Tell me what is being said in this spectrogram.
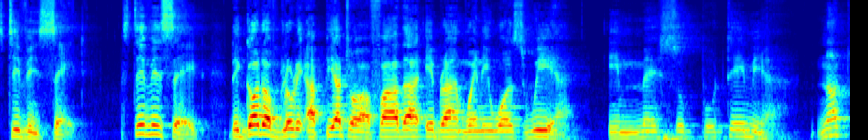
Stephen said. Stephen said, The God of glory appeared to our father Abraham when he was where? In Mesopotamia. Not,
